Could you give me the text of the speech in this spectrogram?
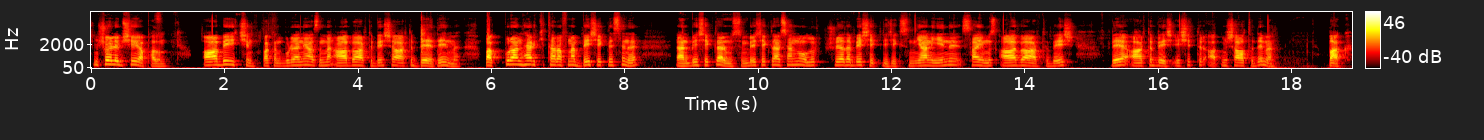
Şimdi şöyle bir şey yapalım. AB için bakın buraya ne yazdım ben? AB artı 5A artı B değil mi? Bak buranın her iki tarafına 5 eklesene. Yani 5 ekler misin? 5 eklersen ne olur? Şuraya da 5 ekleyeceksin. Yani yeni sayımız AB artı 5 B artı 5 eşittir 66 değil mi? Bak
